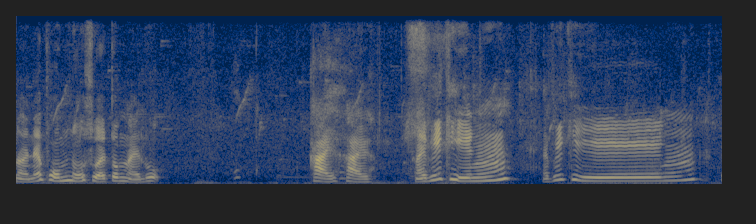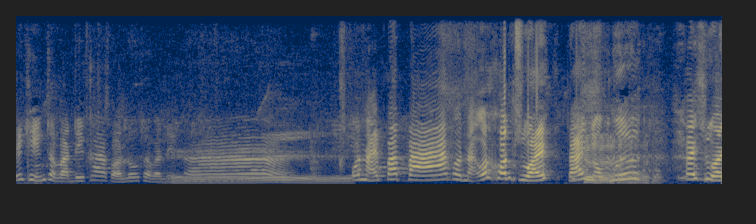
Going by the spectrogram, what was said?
หน่อยไหนผมหนูสวยตรงไหนลูกใครใครไหนพี่ขิงไหน พี่ขิง พี่ขิงสวัสดีค่ะก่อนลูกสวัสดีค่ะ คนไหนป้าป้าคนไหนโอ้ยคนสวยสายยกมือใครสวย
